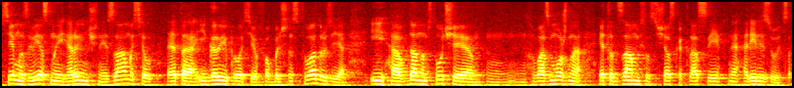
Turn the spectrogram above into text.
всем известный рыночный замысел, это игры против большинства, друзья, и в данном случае возможно, этот замысел сейчас как раз и э, реализуется.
